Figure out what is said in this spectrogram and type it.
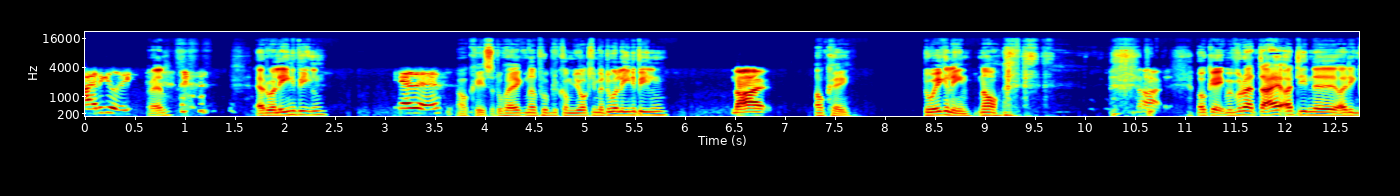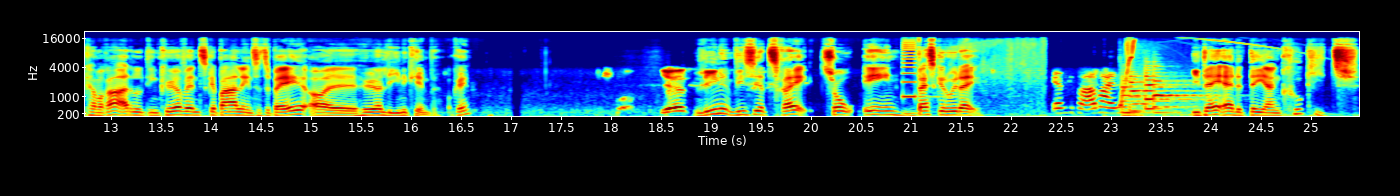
Ej, det gider jeg ikke. Vel? Er du alene i bilen? Ja, det er. Okay, så du har ikke noget publikum. Joachim, er du alene i bilen? Nej. Okay. Du er ikke alene? Nå. Nej. Okay, men ved du at dig og din, øh, og din kammerat eller din køreven skal bare læne sig tilbage og øh, høre Line kæmpe, okay? Yes. Line, vi siger 3, 2, 1. Hvad skal du i dag? Jeg skal på arbejde. I dag er det Dejan Kukic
